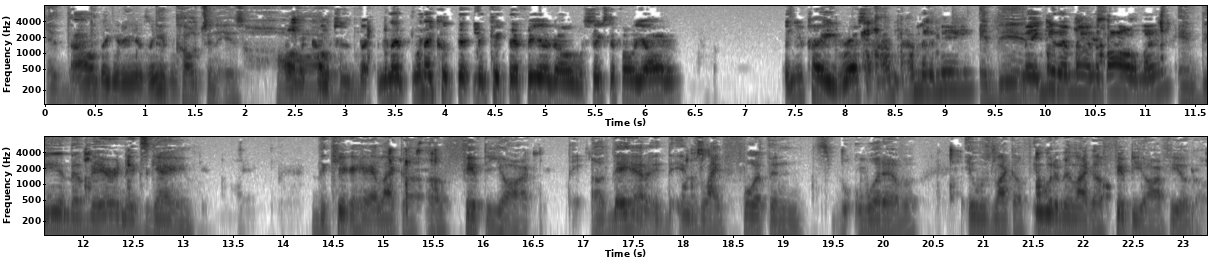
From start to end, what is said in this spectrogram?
It, I don't think it is the either. coaching is hard. Oh, the coaches, but when they when they cooked that, they kicked that field goal sixty four yarder, and you paid Russell how, how many million? And then Man, get that man the ball, man. And then the very next game, the kicker had like a, a 50 yard. Uh, they had a, it was like fourth and whatever. It was like a it would have been like a 50 yard field goal.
